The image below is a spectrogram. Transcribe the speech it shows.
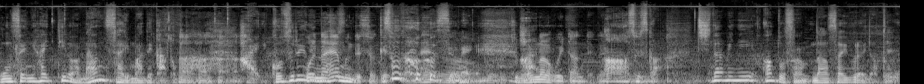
音声に入っていいのは何歳までかとか、はい、子連れでこれ悩むんですよ結構、ね、そうですよね、うん、女の子いたんでね、はい、ああそうですかちなみに安藤さん何歳ぐらいだと思い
